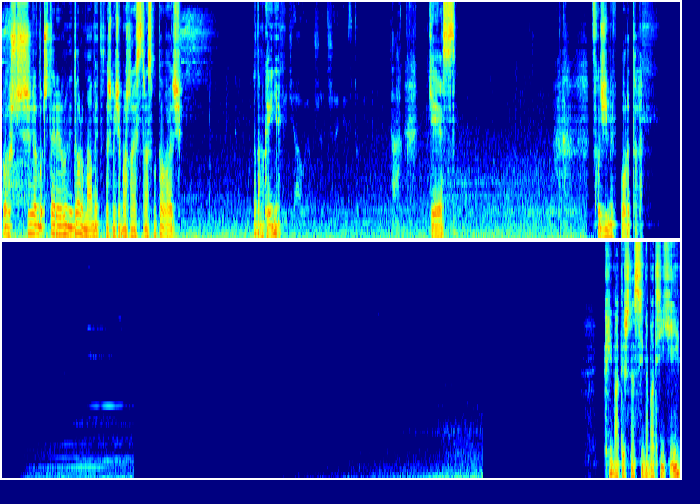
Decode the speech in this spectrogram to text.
Bo już trzy albo cztery runy dol mamy, to też będzie można je stransmutować. Co tam, Kejnie? Tak jest. Wchodzimy w portal. Klimatyczne cinematiki.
